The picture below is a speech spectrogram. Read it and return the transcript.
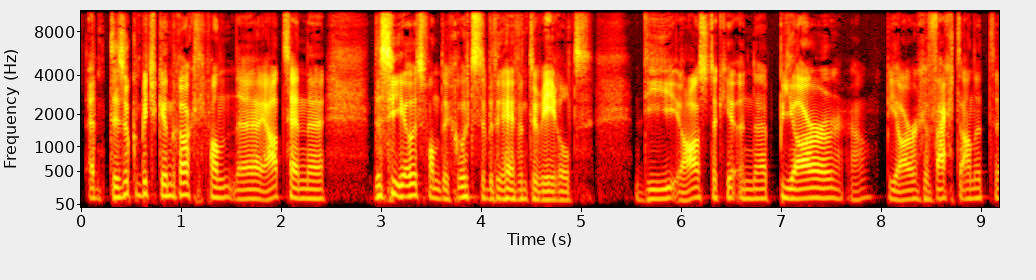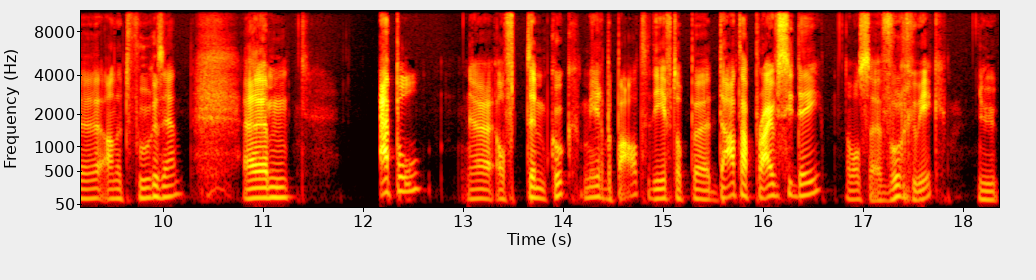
En het is ook een beetje kinderachtig van, eh, ja, het zijn eh, de CEO's van de grootste bedrijven ter wereld die ja, een stukje een eh, PR, ja, PR-gevecht aan, het, aan het voeren zijn. Ehm, Apple, eh, of Tim Cook meer bepaald, die heeft op eh, Data Privacy Day, dat was eh, vorige week, nu,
